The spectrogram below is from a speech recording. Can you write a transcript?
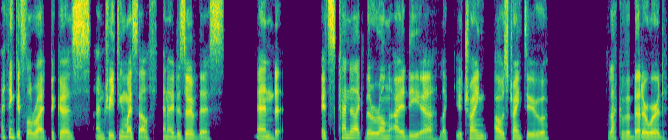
I think it's all right because I'm treating myself and I deserve this. And it's kind of like the wrong idea. Like you're trying, I was trying to, lack of a better word,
